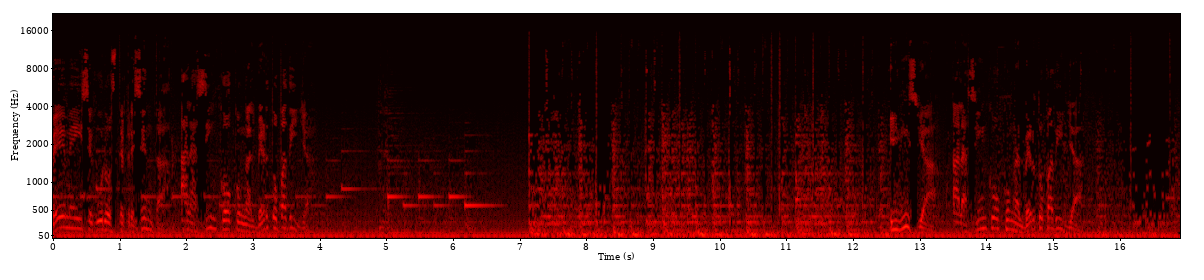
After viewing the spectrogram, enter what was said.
BMI Seguros te presenta a las 5 con Alberto Padilla. Inicia a las 5 con Alberto Padilla.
